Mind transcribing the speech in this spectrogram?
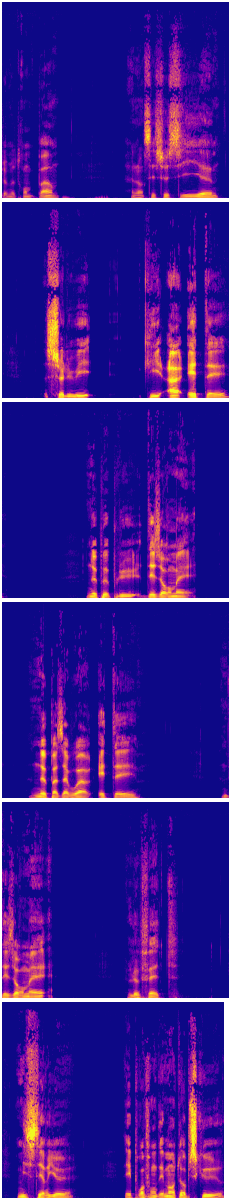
Je ne me trompe pas. Alors c'est ceci. euh, celui qui a été ne peut plus désormais ne pas avoir été. Désormais, le fait mystérieux et profondément obscur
